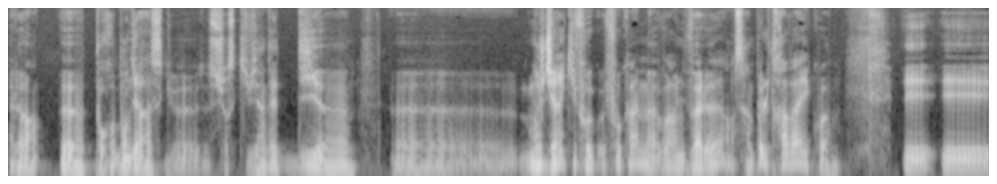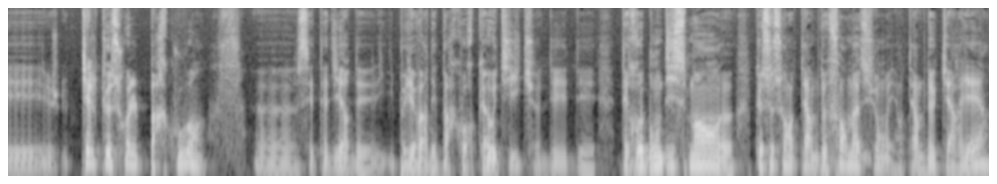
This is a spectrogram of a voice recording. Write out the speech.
Alors, euh, pour rebondir sur ce qui vient d'être dit, euh, moi, je dirais qu'il faut, faut quand même avoir une valeur. C'est un peu le travail, quoi. Et, quel que soit le parcours, euh, c'est-à-dire il peut y avoir des parcours chaotiques, des, des, rebondissements, euh, que ce soit en termes de formation et en termes de carrière.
